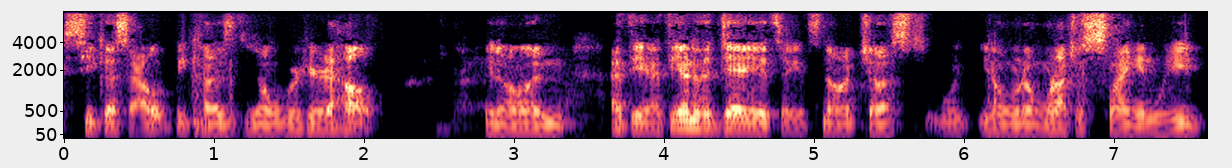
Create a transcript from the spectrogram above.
seek us out because you know we're here to help. You know, and at the at the end of the day, it's it's not just you know we're not, we're not just slanging weed,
